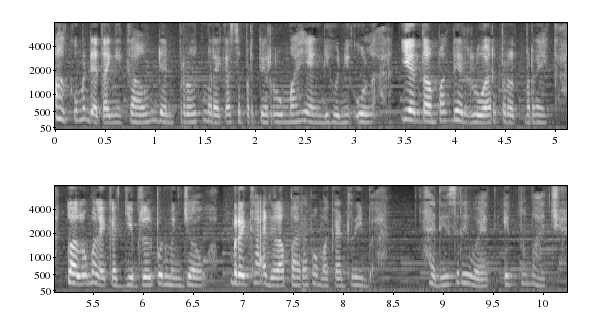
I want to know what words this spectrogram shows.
Aku mendatangi kaum dan perut mereka seperti rumah yang dihuni ular yang tampak dari luar perut mereka. Lalu malaikat Jibril pun menjawab, mereka adalah para pemakan riba. Hadis riwayat Ibnu Majah.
